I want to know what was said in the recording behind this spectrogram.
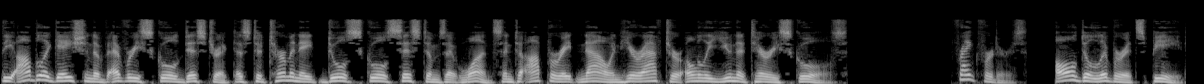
"...the obligation of every school district is to terminate dual school systems at once and to operate now and hereafter only unitary schools." Frankfurter's all deliberate speed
